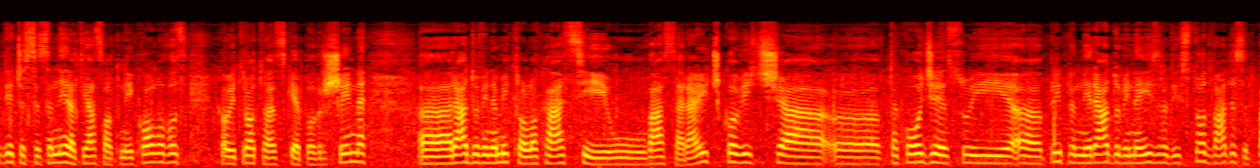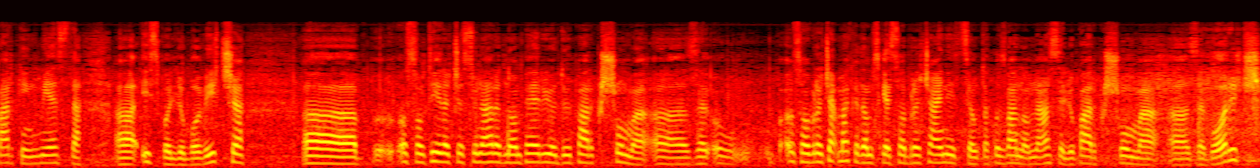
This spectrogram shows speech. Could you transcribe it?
gdje će se sanirati asfaltni kolovoz kao i trotoarske površine. Radovi na mikrolokaciji u Vasa Rajičkovića, također su i pripremni radovi na izradi 120 parking mjesta ispod Ljubovića. Asfaltirat će se u narednom periodu i park šuma makadamske saobraćajnice u takozvanom naselju Park šuma za Gorić.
